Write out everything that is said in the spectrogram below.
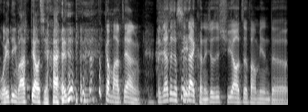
我一定把他吊起来。干嘛这样？人家这个时代可能就是需要这方面的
